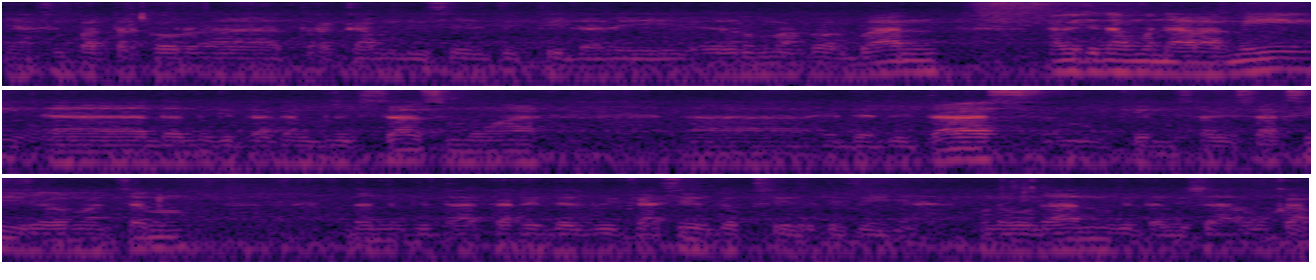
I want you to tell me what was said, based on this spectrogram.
yang sempat terkor, uh, terekam di CCTV dari rumah korban. Kami sedang mendalami uh, dan kita akan periksa semua uh, identitas, mungkin saksi-saksi segala macam dan kita akan identifikasi untuk CCTV-nya. Mudah-mudahan kita bisa ungkap.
